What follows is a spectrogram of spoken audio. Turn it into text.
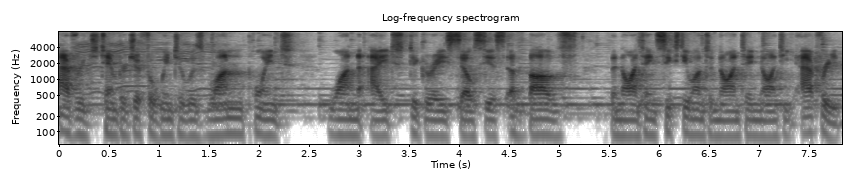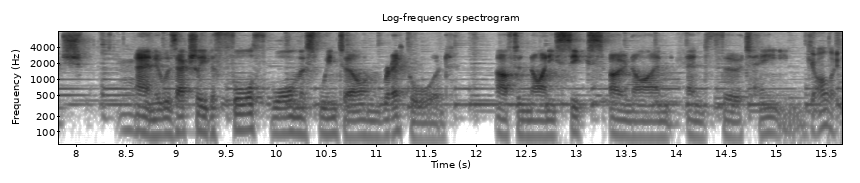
average temperature for winter was 1.18 degrees Celsius above the 1961 to 1990 average. Mm. And it was actually the fourth warmest winter on record after 96, 09, and 13. Golly.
